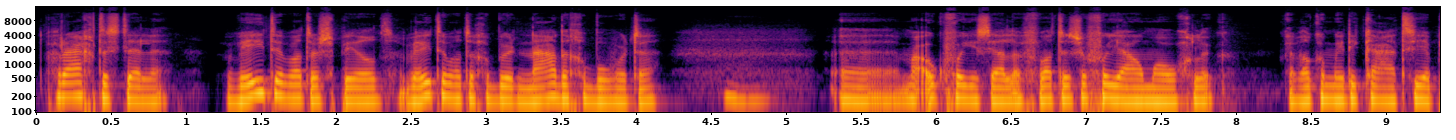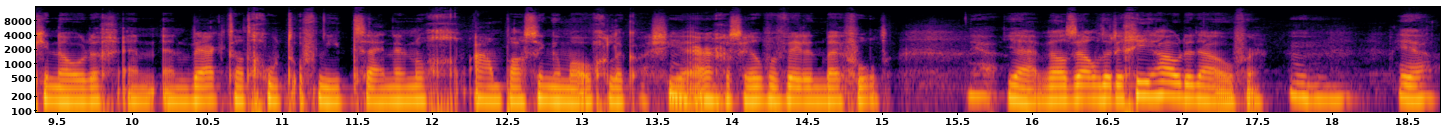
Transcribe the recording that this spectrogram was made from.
vragen te stellen weten wat er speelt, weten wat er gebeurt na de geboorte. Hmm. Uh, maar ook voor jezelf. Wat is er voor jou mogelijk? En welke medicatie heb je nodig? En, en werkt dat goed of niet? Zijn er nog aanpassingen mogelijk als je je hmm. ergens heel vervelend bij voelt? Ja, ja wel zelf de regie houden daarover. Hmm. Ja.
